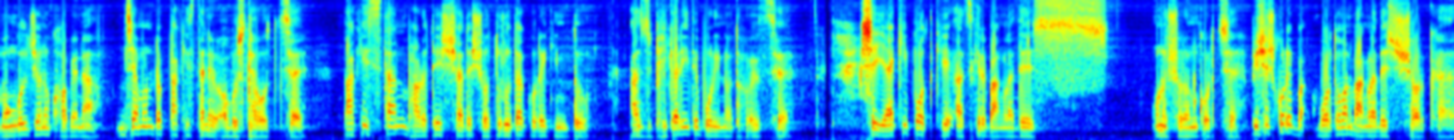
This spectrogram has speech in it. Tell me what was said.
মঙ্গলজনক হবে না। যেমনটা পাকিস্তানের অবস্থা হচ্ছে। পাকিস্তান ভারতের সাথে শত্রুতা করে কিন্তু আজ ভিখারিতে পরিণত হয়েছে। সেই একই পথকে আজকের বাংলাদেশ অনুসরণ করছে। বিশেষ করে বর্তমান বাংলাদেশ সরকার।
